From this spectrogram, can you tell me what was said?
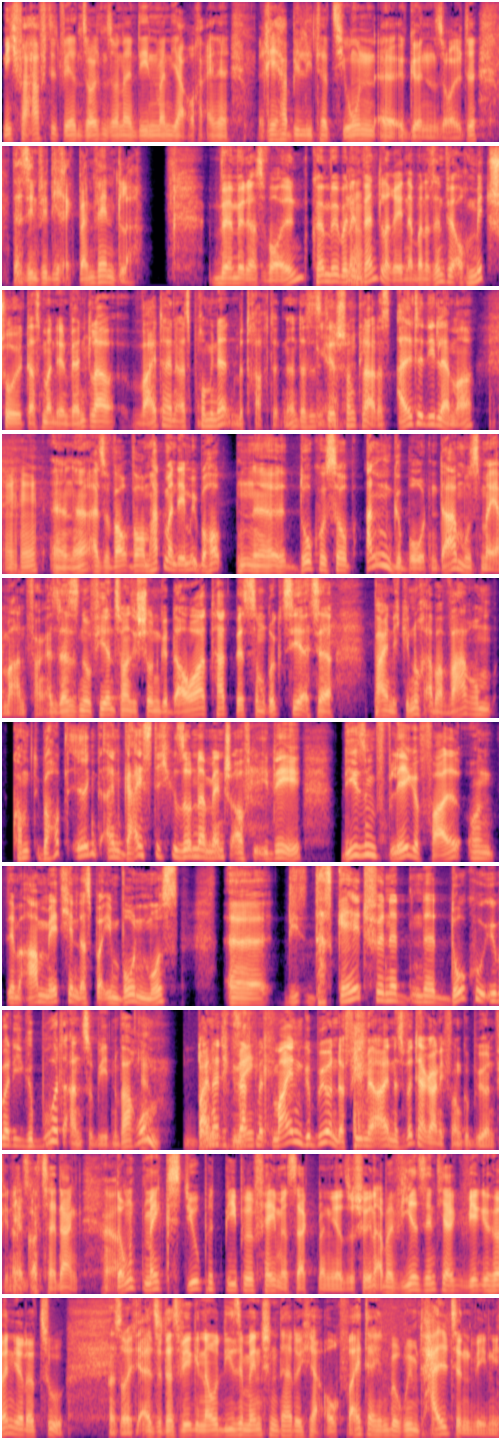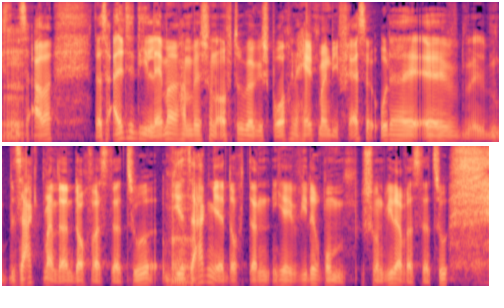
nicht verhaftet werden sollten, sondern denen man ja auch eine Rehabilitation äh, gönnen sollte. Da sind wir direkt beim Wendler. Wenn wir das wollen, können wir über Ja. den Wendler reden, aber da sind wir auch mitschuld, dass man den Wendler weiterhin als Prominenten betrachtet. Ne? Das ist dir schon klar. Das alte Dilemma. Äh, ne? Also warum, warum hat man dem überhaupt eine Doku-Soap angeboten? Da muss man ja mal anfangen. Also dass es nur 24 Stunden gedauert hat bis zum Rückzieher, ist ja peinlich genug. Aber warum kommt überhaupt irgendein geistig gesunder Mensch auf die Idee, diesem Pflegefall und dem armen Mädchen, das bei ihm wohnen muss, äh, die, das Geld für eine, eine Doku über die Geburt anzubieten? Warum? Beinahe hätte ich gesagt, mit meinen Gebühren, da fiel mir ein, es wird ja gar nicht von Gebühren Ja, finanziert. Gott sei Dank. Ja. Don't make stupid people famous, sagt man ja so schön. Aber wir sind ja, wir gehören ja dazu. Das. Also, dass wir genau diese Menschen dadurch ja auch weiterhin berühmt halten, wenigstens. Aber das alte Dilemma, haben wir schon oft drüber gesprochen, hält man die Fresse oder äh, sagt man dann doch was dazu? Wir sagen ja doch dann hier wiederum schon wieder was dazu.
